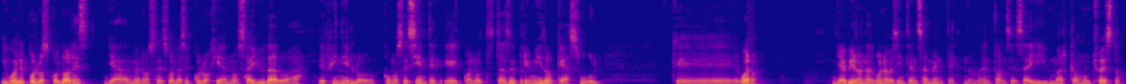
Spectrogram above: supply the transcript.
Igual y por los colores, ya al menos eso la psicología nos ha ayudado a definirlo cómo se siente. Eh, cuando estás deprimido, que azul, que bueno, ya vieron alguna vez intensamente, ¿no? Entonces ahí marca mucho esto.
